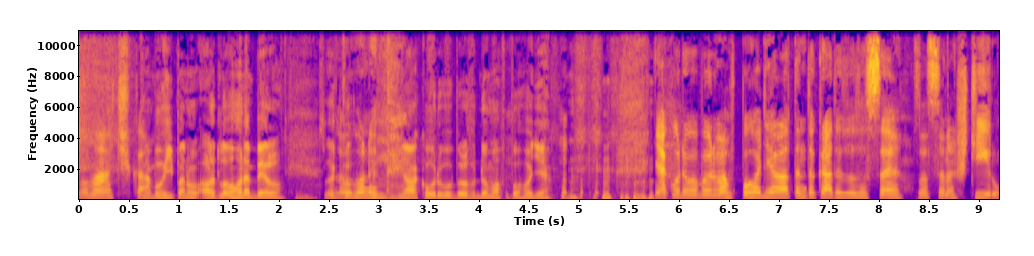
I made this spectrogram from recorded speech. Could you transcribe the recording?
Vomáčka. Nebohý panu, ale dlouho nebyl. Jako dlouho nebyl. Nějakou dobu byl doma v pohodě. nějakou dobu byl doma v pohodě, ale tentokrát je to zase, zase na štíru.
